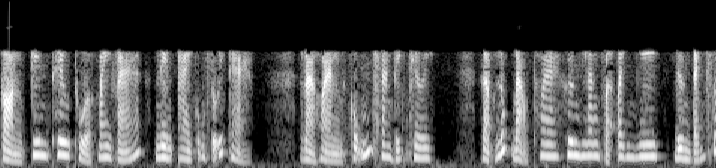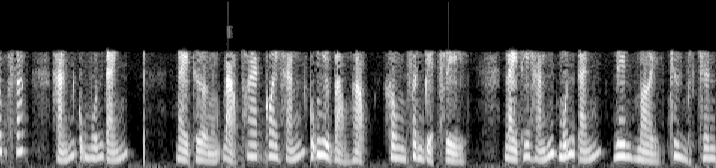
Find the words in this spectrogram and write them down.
còn kiên theo thủa may vá nên ai cũng dỗi cả. giả Hoàn cũng sang đấy chơi. Gặp lúc Bảo Thoa, Hương Lăng và Oanh Nhi đường đánh xúc sắc, hắn cũng muốn đánh. Ngày thường Bảo Thoa coi hắn cũng như Bảo Ngọc, không phân biệt gì. Này thấy hắn muốn đánh nên mời chơi một chân.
